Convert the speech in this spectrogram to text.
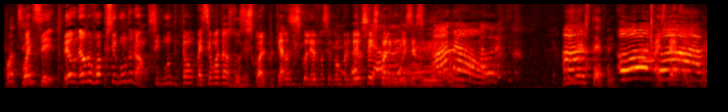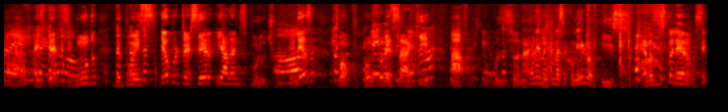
Pode ser. Pode ser. Eu, eu não vou pro segundo, não. Segundo, então, vai ser uma das duas. Escolhe. Porque elas escolheram você como primeiro, você escolhe quem vai ser a segunda. Ah, não. Mas é a Stephanie. Ô, A boa, Stephanie. Afren. A Steph segundo, depois eu por terceiro e a Alanis por último, beleza? Bom, vamos Quem começar aqui. Afren, vou posicionar Peraí, mas começa comigo? Isso, elas escolheram, você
